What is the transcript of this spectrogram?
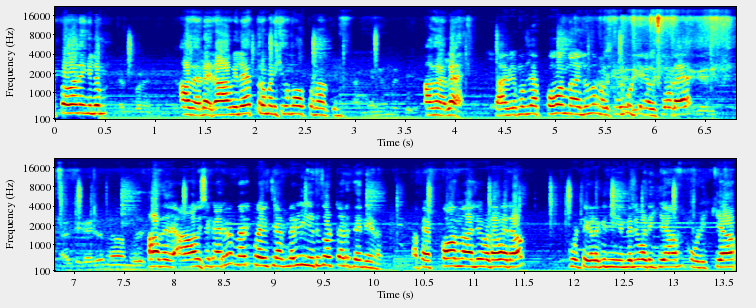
എപ്പോ വേണമെങ്കിലും അതല്ലേ? രാവിലെ എത്ര മണിക്ക് നമ്മൾ ഓപ്പൺ ആക്കും. അതല്ലേ? രാവിലെ മുതൽ എപ്പോ വന്നാലും നമ്മൾക്ക് കുട്ടികൾക്ക് ഇവിടെ അതെ ആവശ്യക്കാർ വന്നാൽ ചേട്ടന്റെ വീട് തൊട്ടടുത്ത് തന്നെയാണ്. അപ്പൊ എപ്പോ വന്നാലും ഇവിടെ വരാം. കുട്ടികൾക്ക് നീന്തൽ പഠിക്കാം കുളിക്കാം.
